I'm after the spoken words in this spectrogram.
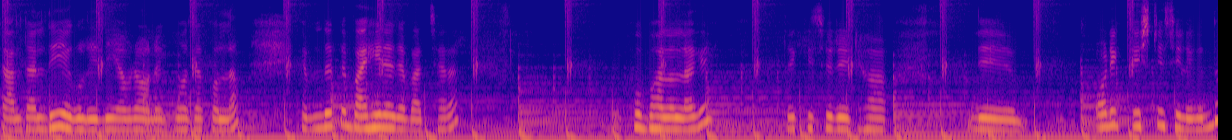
চাল ডাল দিয়ে, এগুলি নিয়ে আমরা অনেক মজা করলাম। এমনিতে বাহিরে যে বাচ্চারা। খুব ভালো লাগে। তো খিচুড়িটা অনেক টেস্টি ছিল কিন্তু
